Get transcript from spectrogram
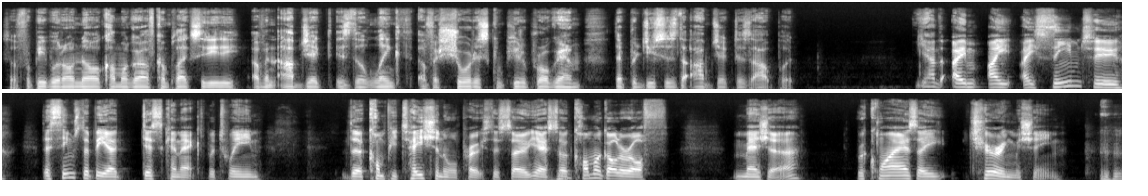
So for people who don't know, Kolmogorov complexity of an object is the length of a shortest computer program that produces the object as output. Yeah, I'm, I, I seem to, there seems to be a disconnect between the computational approach. So yeah, so a mm-hmm. Kolmogorov measure requires a Turing machine, mm-hmm.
